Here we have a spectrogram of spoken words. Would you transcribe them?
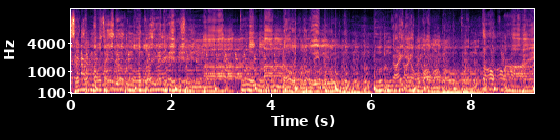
sớm màu giấy được một cây nên dùng mà thương làm đầu rồi mũ lùng. Thương gái đeo vòng đầu vẫn tóc mai.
